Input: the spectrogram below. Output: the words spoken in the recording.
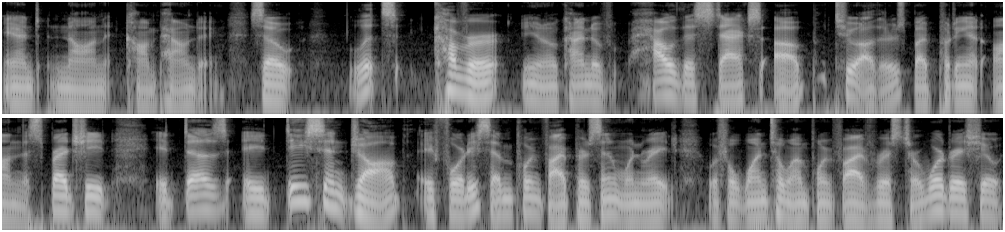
and non compounding. So let's cover, you know, kind of how this stacks up to others by putting it on the spreadsheet. It does a decent job. A 47.5% win rate with a 1 to 1.5 risk to reward ratio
